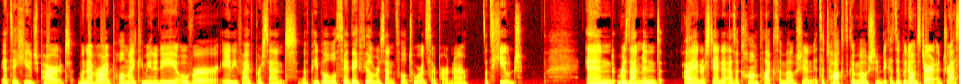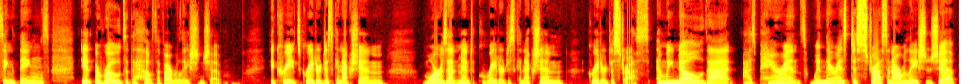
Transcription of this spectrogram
it's a huge part. Whenever I pull my community, over 85% of people will say they feel resentful towards their partner. That's huge. And resentment I understand it as a complex emotion. It's a toxic emotion because if we don't start addressing things, it erodes at the health of our relationship. It creates greater disconnection, more resentment, greater disconnection, greater distress. And we know that as parents, when there is distress in our relationship,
